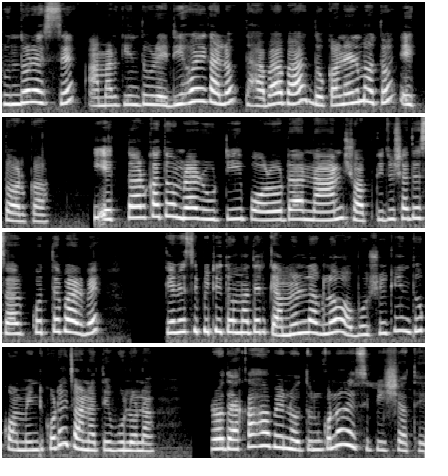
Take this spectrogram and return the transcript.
সুন্দর এসছে। আমার কিন্তু রেডি হয়ে গেল ধাবা বা দোকানের মতো এক তরকা। এক তরকা তোমরা রুটি, পরোটা, নান সব কিছুর সাথে সার্ভ করতে পারবে। আজকের রেসিপিটি তোমাদের কেমন লাগল অবশ্যই কিন্তু কমেন্ট করে জানাতে ভুলো না। আরও দেখা হবে নতুন কোনো রেসিপির সাথে।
